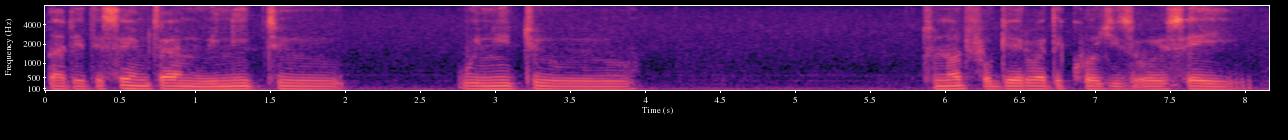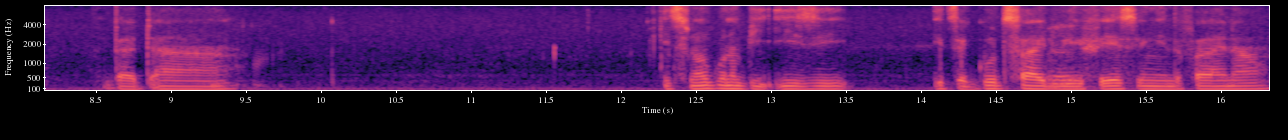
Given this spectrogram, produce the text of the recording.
but at the same time we need to we need to to not forget what the coaches always say that uh, it's not going to be easy. It's a good side we're facing in the final.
